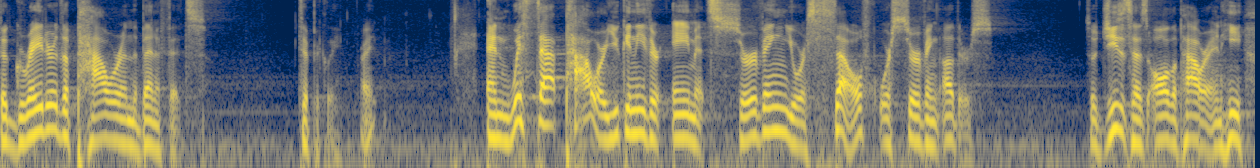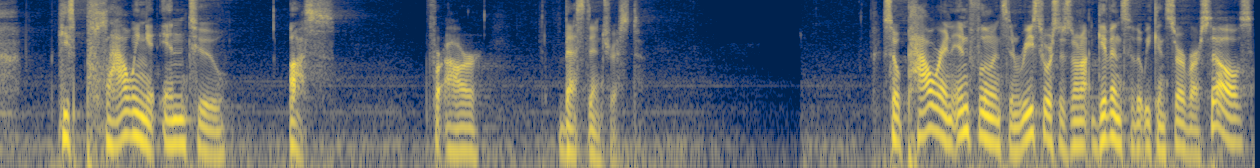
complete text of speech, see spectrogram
the greater the power and the benefits, typically, right? And with that power, you can either aim at serving yourself or serving others. So Jesus has all the power, and he, he's plowing it into us for our best interest. So, power and influence and resources are not given so that we can serve ourselves.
